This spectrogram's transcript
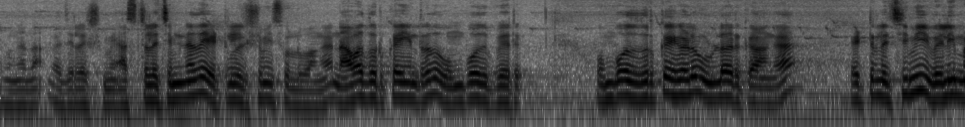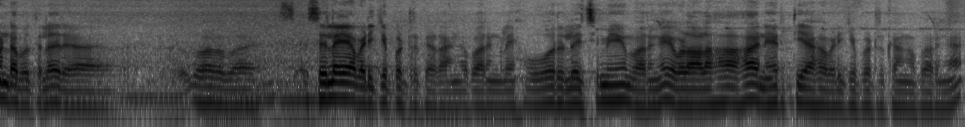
இவங்க தான் கஜலட்சுமி. அஷ்டலட்சுமினா தான் எட்டு லட்சுமி சொல்லுவாங்க. நவதுர்க்கைன்றது ஒம்பது பேர். ஒம்பது துர்க்கைகளும் உள்ளே இருக்காங்க. எட்டு லட்சுமி வெளி மண்டபத்தில் சிலையாக வடிக்கப்பட்டிருக்கிறாங்க பாருங்களேன். ஒவ்வொரு லட்சுமியும் பாருங்கள் எவ்வளோ அழகாக நேர்த்தியாக வடிக்கப்பட்டிருக்காங்க பாருங்கள்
